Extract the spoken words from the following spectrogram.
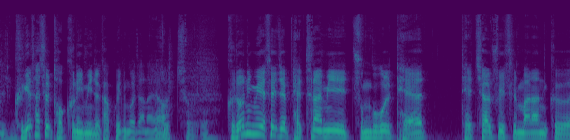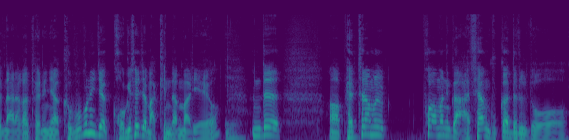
예. 그게 사실 더 큰 의미를 갖고 있는 거잖아요. 그렇죠. 예. 그런 의미에서 이제 베트남이 중국을 대, 대체할 수 있을 만한 그 나라가 되느냐 그 부분은 이제 거기서 이제 막힌단 말이에요. 예. 근데 어, 베트남을 포함한 그 아세안 국가들도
